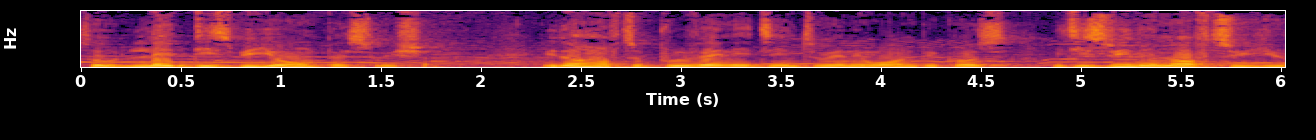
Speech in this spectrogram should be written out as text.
So let this be your own persuasion. You don't have to prove anything to anyone because it is real enough to you.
